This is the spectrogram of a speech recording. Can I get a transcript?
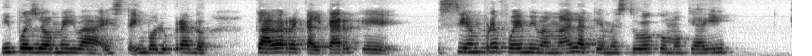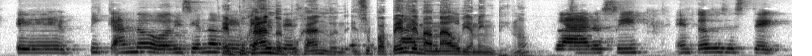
Y pues yo me iba este, involucrando. Cabe recalcar que siempre fue mi mamá la que me estuvo como que ahí eh, picando o diciéndome. Empujando, empujando, en, su papel de mamá, obviamente, ¿no? Claro, sí. Entonces, este,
